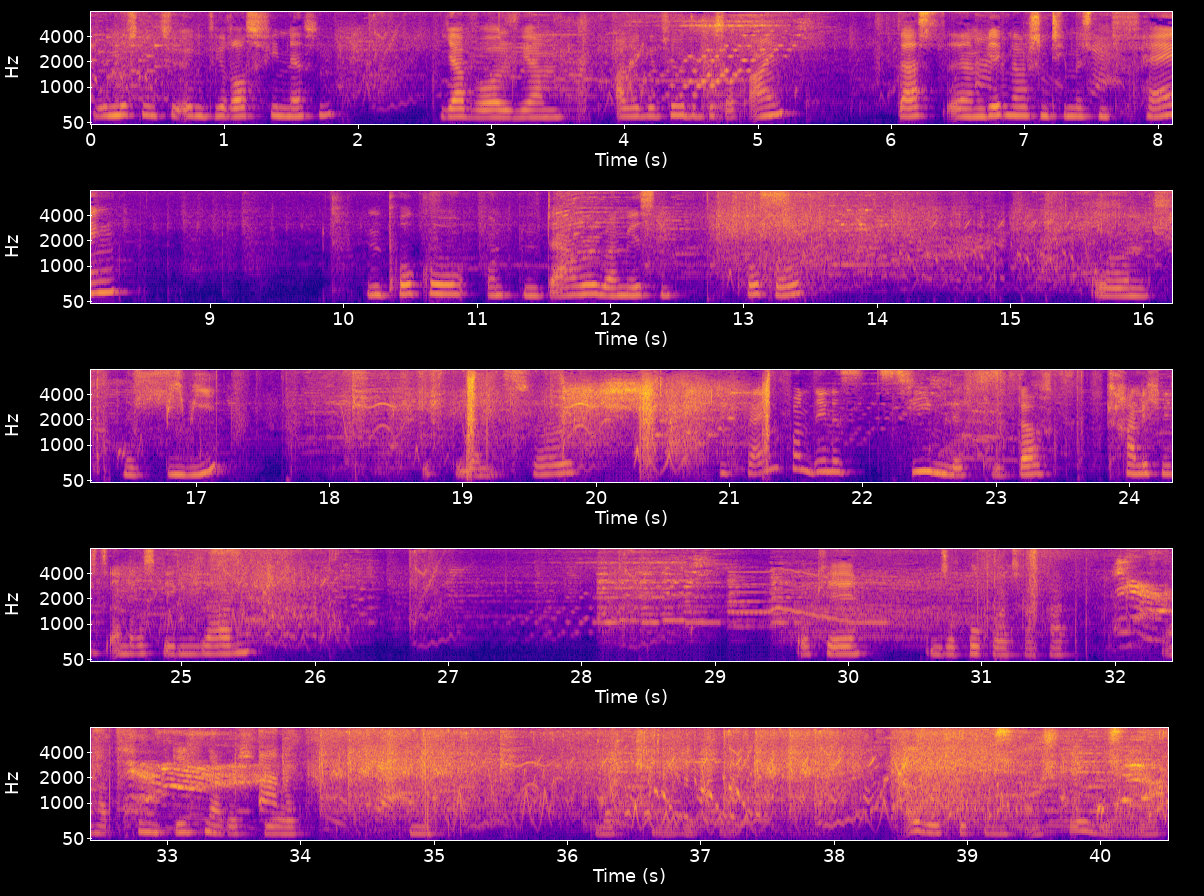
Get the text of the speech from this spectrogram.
Wir müssen uns hier irgendwie rausfinessen. Jawohl, wir haben alle getötet bis auf einen. Das ähm, gegnerischen Team ist ein Fang, ein Poco und ein Daryl. Bei mir ist ein Poco und eine Bibi. Ich spiele ein Zeug. Die Fang von denen ist ziemlich gut. Da kann ich nichts anderes gegen sagen. Okay, unser Poco-Attack hat er hat zum Gegner gespielt. Nicht. Nicht Also ich stehe noch ein Spiel hier.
